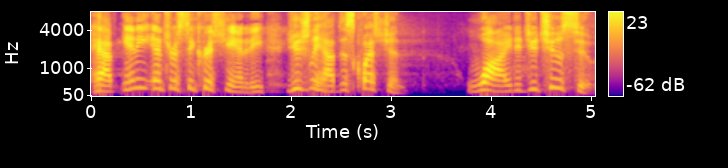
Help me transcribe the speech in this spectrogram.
have any interest in Christianity usually have this question Why did you choose to?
